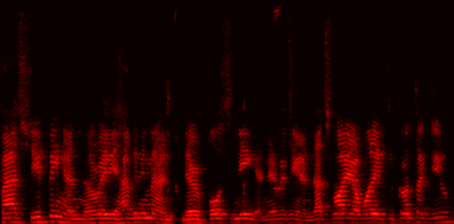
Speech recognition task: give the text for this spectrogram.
fast shipping and already having them and they're posting it and everything. And that's why I wanted to contact you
